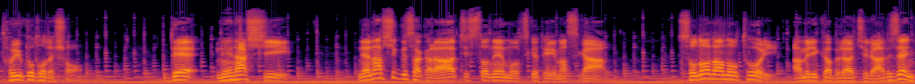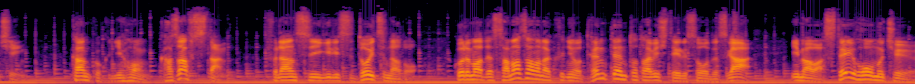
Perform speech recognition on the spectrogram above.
ということでしょう。で Nenashi 根無し草からアーティストネームを付けていますがその名の通りアメリカブラジルアルゼンチン韓国日本カザフスタンフランスイギリスドイツなどこれまで様々な国を転々と旅しているそうですが今はステイホーム中。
